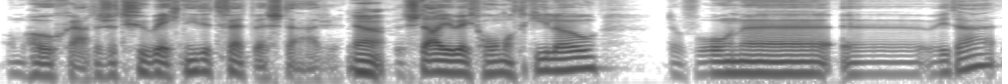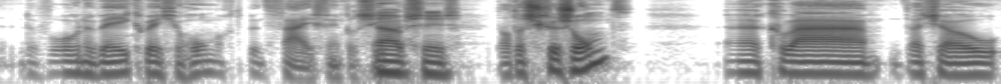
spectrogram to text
omhoog gaat. Dus het gewicht, niet het vetpercentage. Ja. Dus stel je weegt 100 kilo, de volgende, uh, weet je, de volgende week weeg je 100,5 in principe. Ja, precies. Dat is gezond. Uh, qua dat jouw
